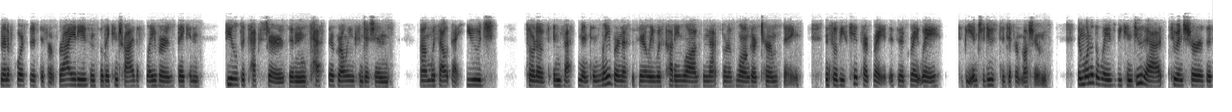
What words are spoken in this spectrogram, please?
And then, of course, there's different varieties, and so they can try the flavors. They can feel the textures and test their growing conditions um, without that huge sort of investment in labor necessarily with cutting logs and that sort of longer term thing. And so these kits are great. It's a great way to be introduced to different mushrooms. And one of the ways we can do that to ensure this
